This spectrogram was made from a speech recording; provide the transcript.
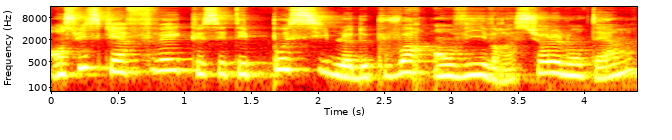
Ensuite, ce qui a fait que c'était possible de pouvoir en vivre sur le long terme,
